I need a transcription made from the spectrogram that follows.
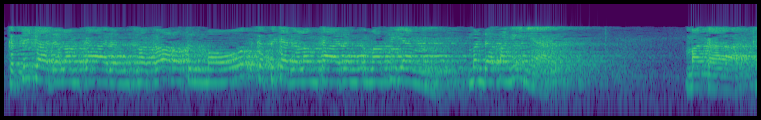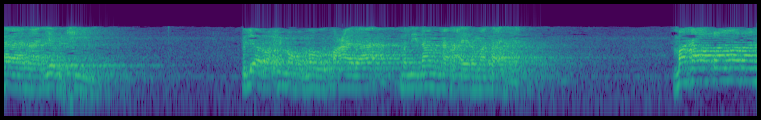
ketika dalam keadaan sakaratul maut, ketika dalam keadaan kematian mendatanginya, maka kana yabki. Beliau rahimahullah taala melinangkan air matanya. Maka orang-orang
